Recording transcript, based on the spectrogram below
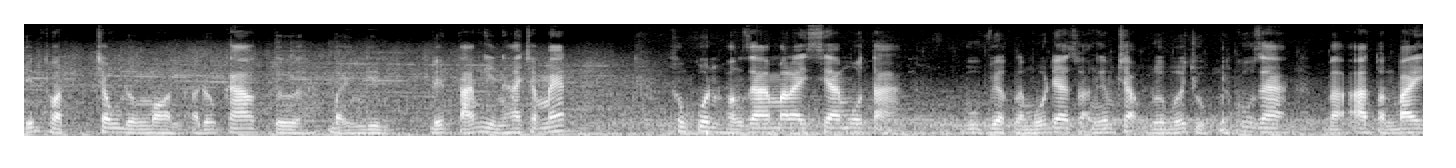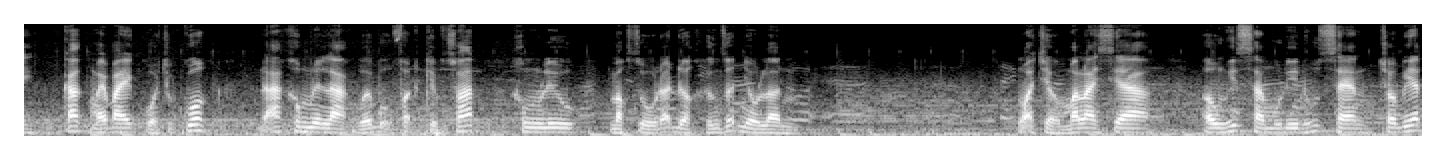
chiến thuật trong đường mòn ở độ cao từ 7.000 đến 8.200 m. Không quân Hoàng gia Malaysia mô tả vụ việc là mối đe dọa nghiêm trọng đối với chủ quyền quốc gia và an toàn bay. Các máy bay của Trung Quốc đã không liên lạc với bộ phận kiểm soát không lưu mặc dù đã được hướng dẫn nhiều lần. Ngoại trưởng Malaysia, ông Hissamuddin Hussein cho biết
